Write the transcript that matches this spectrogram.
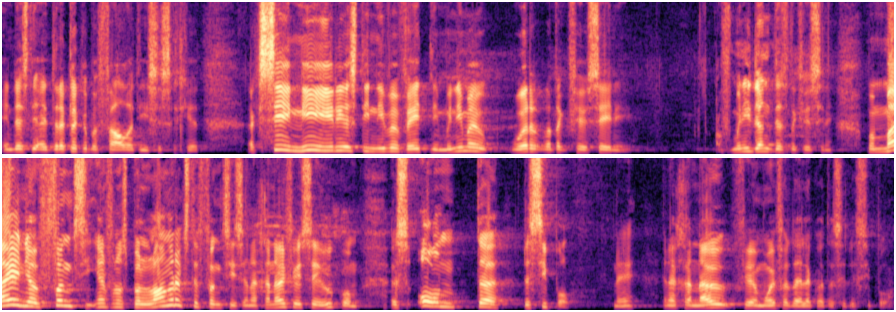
En dis die uitdruklike bevel wat Jesus gegee het. Ek sê nie hierdie is die nuwe wet nie. Moenie my hoor wat ek vir jou sê nie. Of moenie dink dis wat ek vir jou sê nie. Maar my en jou funksie, een van ons belangrikste funksies en ek gaan nou vir jou sê hoekom, is om te disipel, nê? Nee? En ek gaan nou vir jou mooi verduidelik wat is 'n disipel.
